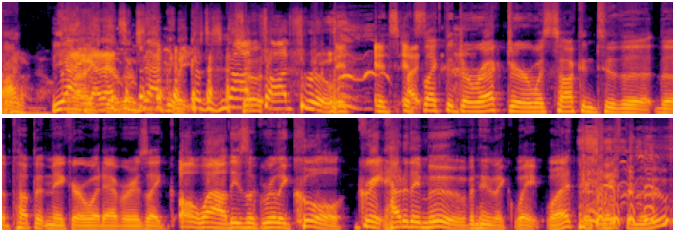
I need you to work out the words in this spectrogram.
I don't know. Yeah, Right, yeah, yeah, that's that's- exactly because it's not So- thought through. It, it's it's like the director was talking to the the puppet maker or whatever. Is like, oh wow, these look really cool. Great, how do they move? And they're like, wait, what? They're supposed to move?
